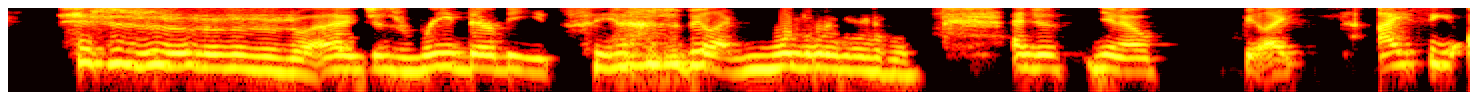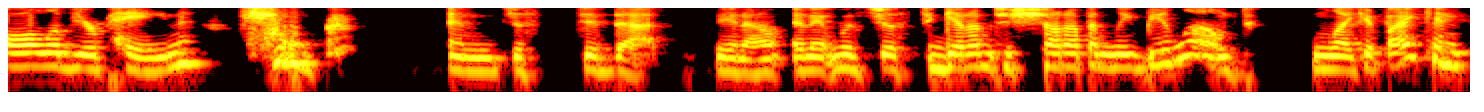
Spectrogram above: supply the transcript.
I just read their beats, you know, just be like, and just, you know, be like, I see all of your pain, and just did that, you know, and it was just to get them to shut up and leave me alone. Like, if I can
